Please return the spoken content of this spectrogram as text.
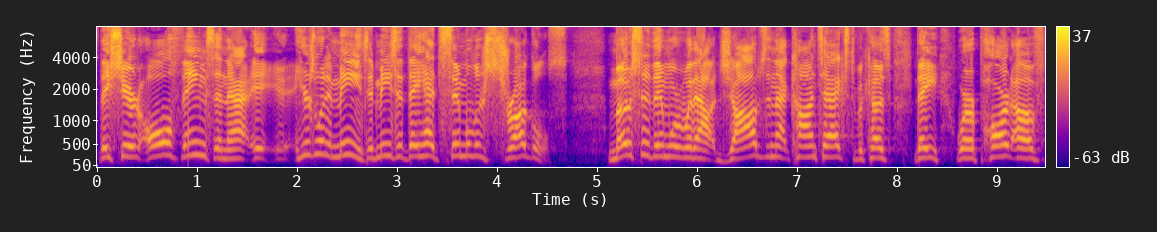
they shared all things in that. It, it, here's what it means it means that they had similar struggles. Most of them were without jobs in that context because they were a part of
